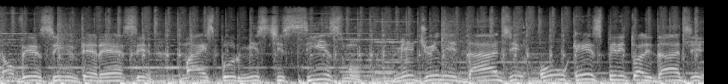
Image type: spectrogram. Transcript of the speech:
Talvez se interesse mais por misticismo, mediunidade ou espiritualidade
